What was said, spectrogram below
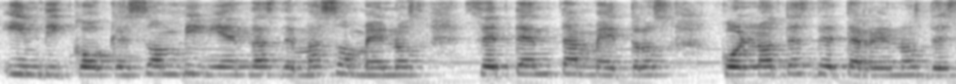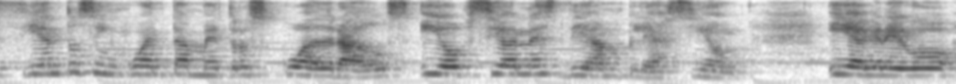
indicó que son viviendas de más o menos 70 metros con lotes de terrenos de 150 metros cuadrados y opciones de ampliación. Y agregó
